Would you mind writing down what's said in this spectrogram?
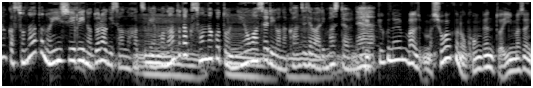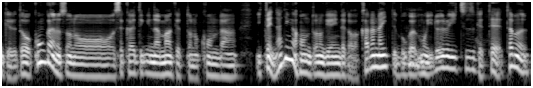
なんかその後の ECB のドラギさんの発言もなんとなくそんなことを匂わせるような感じではありましたよね。結局ね、まあ、まあ、諸悪の根源とは言いませんけれど今回のその世界的なマーケットの混乱一体何が本当の原因だかわからないって僕はもういろいろ言い続けて多分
